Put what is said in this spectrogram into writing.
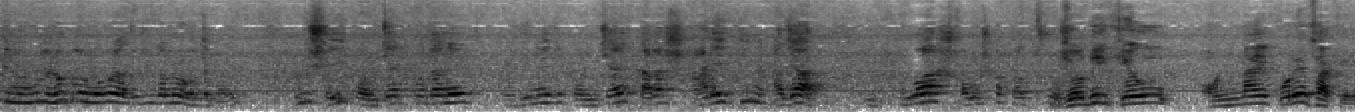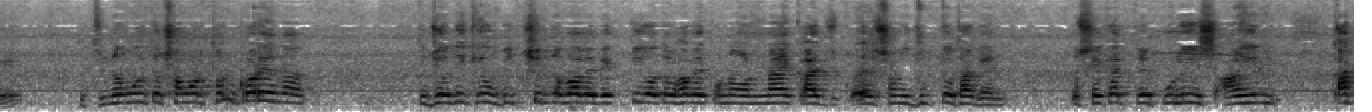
তৃণমূলের হোক অন্য কোনো রাজনৈতিক দলের হতে পারে। কিন্তু সেই পঞ্চায়েত প্রধানের অধীনে যে পঞ্চায়েত তারা সাড়ে তিন হাজার ভুয়া শংসাপত্র যদি কেউ অন্যায় করে থাকে তো তৃণমূল তো সমর্থন করে না। তো যদি কেউ বিচ্ছিন্নভাবে ব্যক্তিগতভাবে কোনো অন্যায় কাজ সঙ্গে যুক্ত থাকেন তো সেক্ষেত্রে পুলিশ আইন কাজ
